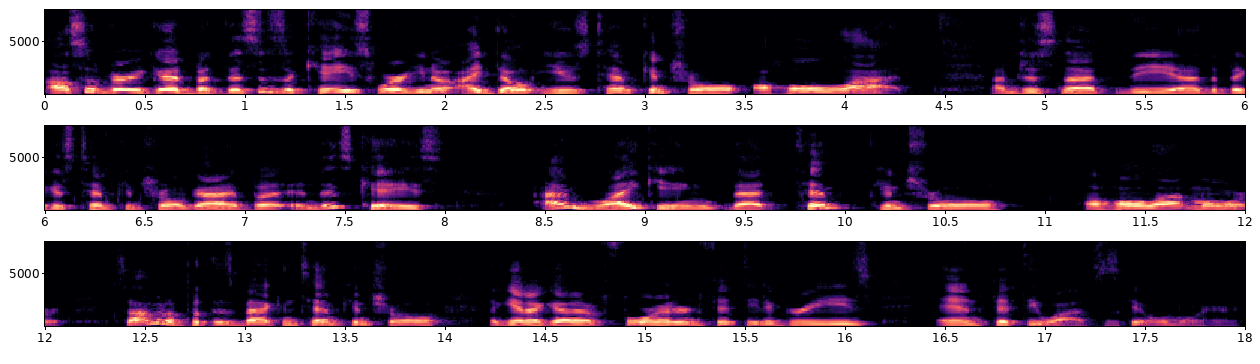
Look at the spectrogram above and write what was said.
Also very good, but this is a case where, you know, I don't use temp control a whole lot. I'm just not the, uh, the biggest temp control guy, but in this case, I'm liking that temp control a whole lot more. So I'm going to put this back in temp control. Again, I got a 450 degrees and 50 watts. Let's get one more here.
